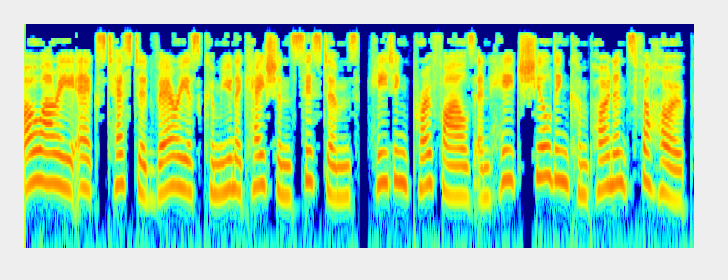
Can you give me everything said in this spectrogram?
OREX tested various communication systems, heating profiles and heat shielding components for Hope.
